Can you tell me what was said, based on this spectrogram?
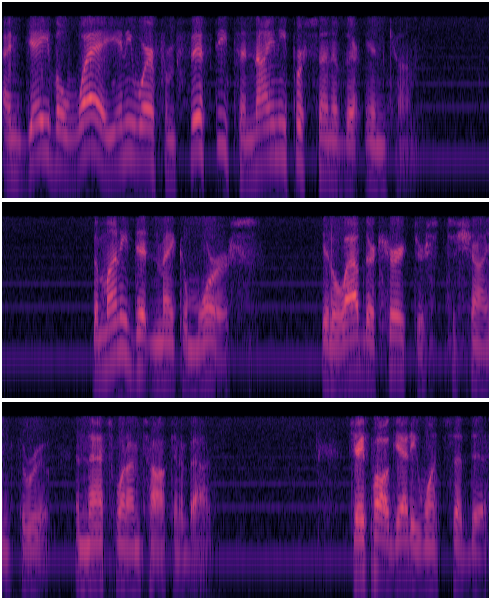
and gave away anywhere from 50 to 90% of their income. The money didn't make them worse. It allowed their characters to shine through, and that's what I'm talking about. J. Paul Getty once said this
